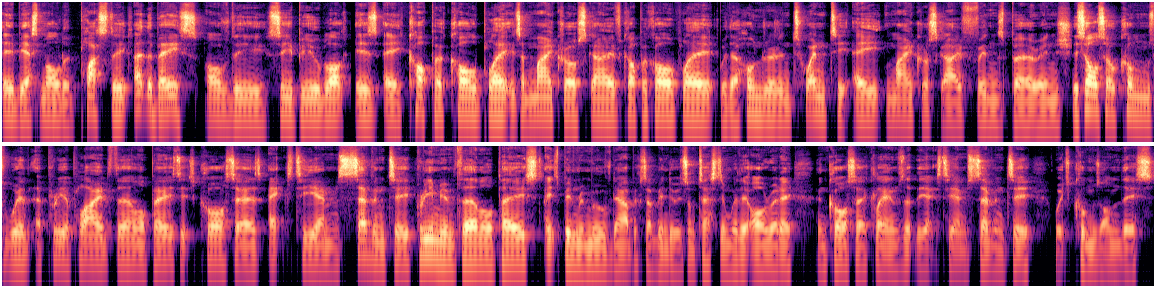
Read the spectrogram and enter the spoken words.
ABS molded plastic. At the base of the CPU block is a copper cold plate. It's a microskive copper cold plate with 128 microskive fins per inch. This also comes with a pre-applied thermal paste. It's Corsair's XTM70 premium thermal paste. It's been removed now because I've been doing some testing with it already and Corsair claims that the XTM70 which comes on this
